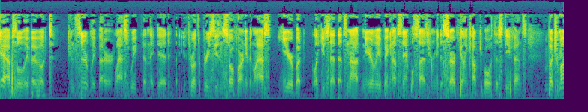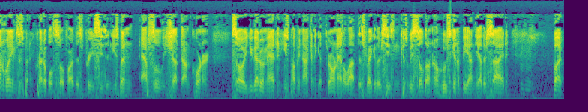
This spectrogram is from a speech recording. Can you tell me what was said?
Yeah, absolutely. They looked considerably better last week than they did throughout the preseason so far and even last year, but like you said, that's not nearly a big enough sample size for me to start feeling comfortable with this defense. But Tramon Williams has been incredible so far this preseason. He's been absolutely shut down corner. So you got to imagine he's probably not going to get thrown at a lot this regular season because we still don't know who's going to be on the other side. Mm-hmm. But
